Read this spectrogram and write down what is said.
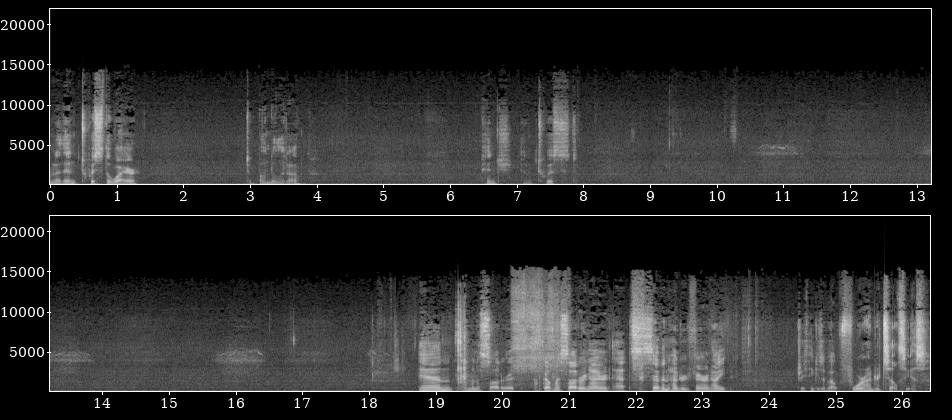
I'm going to then twist the wire to bundle it up. Pinch and twist. And I'm going to solder it. I've got my soldering iron at 700 Fahrenheit, which I think is about 400 Celsius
